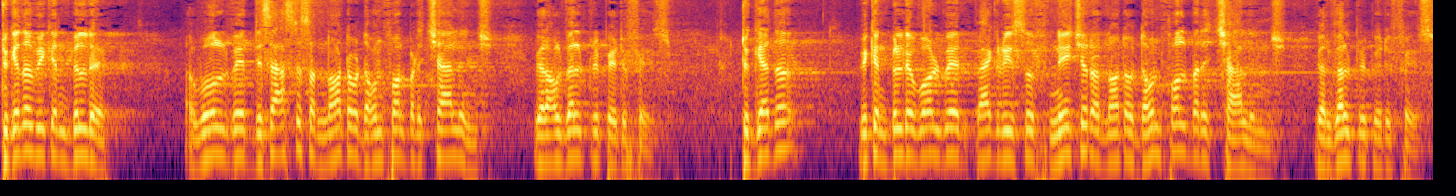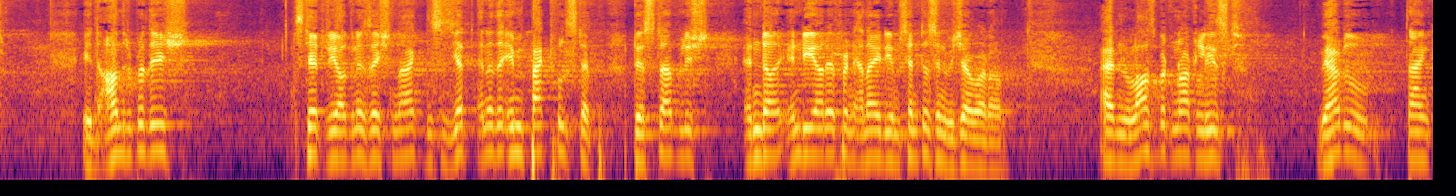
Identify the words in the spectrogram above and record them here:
Together, we can build a, a world where disasters are not our downfall but a challenge we are all well prepared to face. Together, we can build a world where vagaries of nature are not our downfall but a challenge we are well prepared to face. In Andhra Pradesh, State Reorganization Act, this is yet another impactful step to establish NDRF and NIDM centers in Vijayawada. And last but not least, we have to thank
